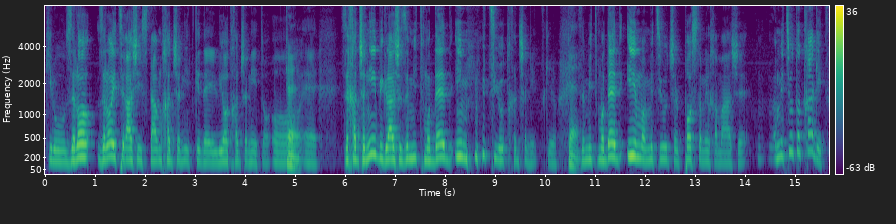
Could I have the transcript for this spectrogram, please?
כאילו זה לא, זה לא יצירה שהיא סתם חדשנית כדי להיות חדשנית, או, או כן. אה, זה חדשני בגלל שזה מתמודד עם מציאות חדשנית, כאילו. כן. זה מתמודד עם המציאות של פוסט המלחמה, ש... המציאות הטרגית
